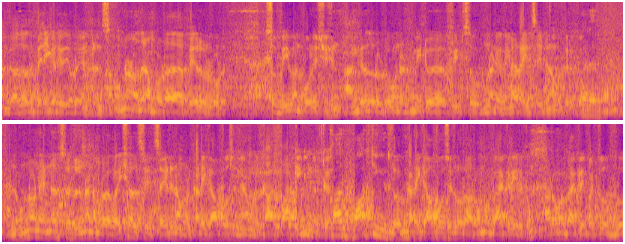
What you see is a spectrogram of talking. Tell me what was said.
அங்கே அதாவது பெரிய கடை வீதியோட என்ட்ரன்ஸ் இன்னொன்று வந்து நம்மளோட Peroor road so B one police station அங்கேருந்து ஒரு டூ ஹண்ட்ரட் மீட் ஃபீட்ஸ் முன்னாடி வந்தீங்கன்னா ரைட் சைடு நமக்கு இருக்கும். அண்ட் இன்னொன்று என்ன ஸ்பெஷல்னா நம்மளோட வைஷால் ஸ்ட்ரீட் சைடு நம்மளோட கடைக்கு ஆப்போசிட்லேயும் நம்மளுக்கு கார் பார்க்கிங்கும் இருக்குது கார் பார்க்கிங் ஸோ இருக்கு. கடைக்கு ஆப்போசிட்டில் ஒரு அரோமா பேக்கரி இருக்கும். அரோமா பேக்கரி பக்கத்தில் ப்ளூ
